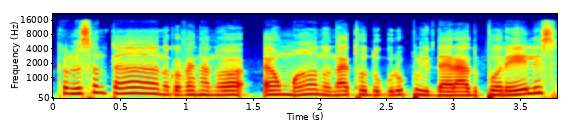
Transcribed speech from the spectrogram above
Camilo Santana, o governador é humano, né, todo o grupo liderado por eles,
